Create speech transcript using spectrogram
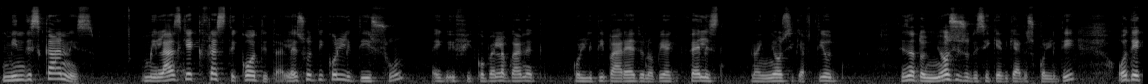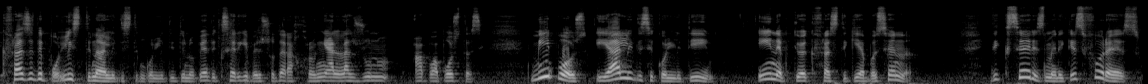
μην τις κάνεις. Μιλάς για εκφραστικότητα. Λες ότι η κολλητή σου, η κοπέλα που κάνει κολλητή παρέα την οποία θέλεις να νιώσει και αυτή Θε να το νιώσεις ότι είσαι και δικιά της κολλητή, ότι εκφράζεται πολύ στην άλλη της την κολλητή, την οποία την ξέρει για περισσότερα χρόνια, αλλά ζουν από απόσταση. Μήπως η άλλη της η κολλητή είναι πιο εκφραστική από εσένα; Γιατί ξέρεις, μερικές φορές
